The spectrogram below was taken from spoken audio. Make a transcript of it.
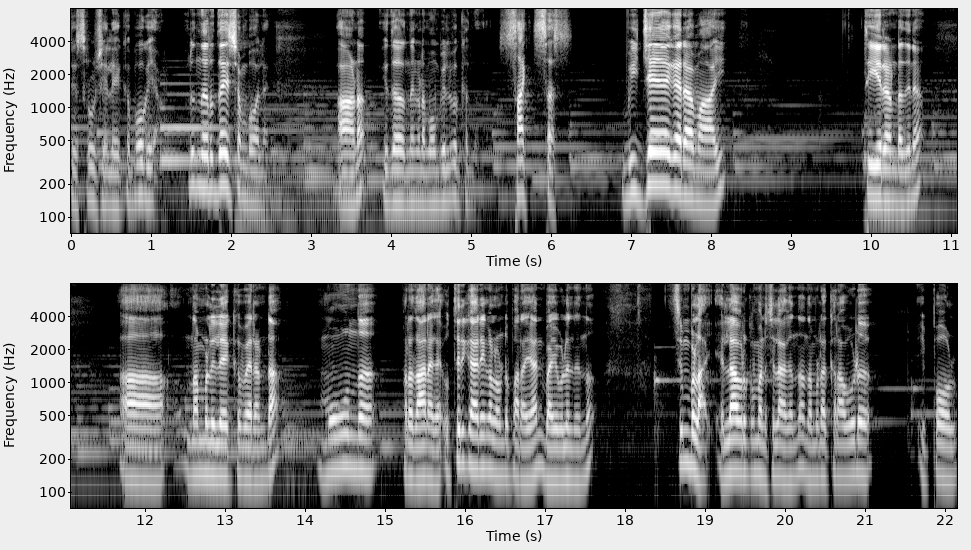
ശുശ്രൂഷയിലേക്ക് പോവുകയാണ് ഒരു നിർദ്ദേശം പോലെ ആണ് ഇത് നിങ്ങളുടെ മുമ്പിൽ വെക്കുന്നത്. സക്സസ് വിജയകരമായി തീരേണ്ടതിന് നമ്മളിലേക്ക് വരേണ്ട മൂന്ന് പ്രധാന ഒത്തിരി കാര്യങ്ങളുണ്ട് പറയാൻ ബൈബിളിൽ നിന്ന്. സിമ്പിളായി. എല്ലാവർക്കും മനസ്സിലാകുന്ന നമ്മുടെ ക്രൗഡ് ഇപ്പോൾ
